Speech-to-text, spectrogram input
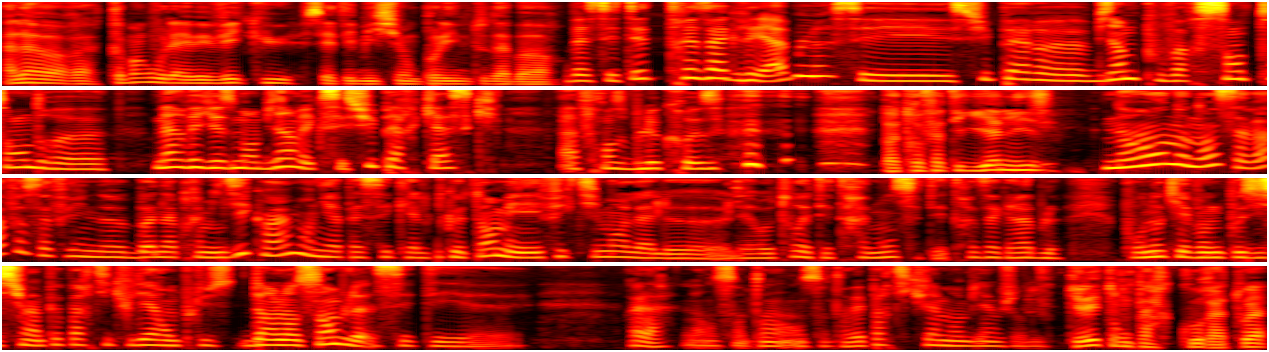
Alors, comment vous l'avez vécu cette émission, Pauline, tout d'abord bah, C'était très agréable. C'est super euh, bien de pouvoir s'entendre euh, merveilleusement bien avec ces super casques à France Bleu Creuse. Pas trop fatiguée, Anne-Lise Non, non, non, ça va. Ça fait une bonne après-midi quand même. On y a passé quelques temps, mais effectivement, là, le, les retours étaient très bons. C'était très agréable pour nous qui avons une position un peu particulière en plus. Dans l'ensemble, c'était euh, voilà, là on s'entend, on s'entendait particulièrement bien aujourd'hui. Quel est ton parcours à toi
